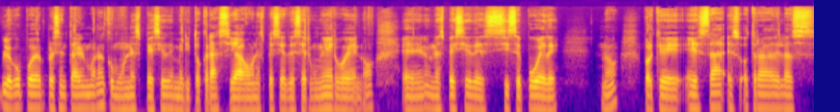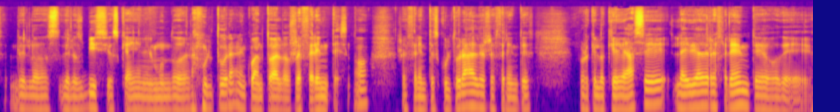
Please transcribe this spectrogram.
luego puede presentar el moral como una especie de meritocracia o una especie de ser un héroe, ¿no? Eh, una especie de si se puede, ¿no? Porque esa es otra de las de los de los vicios que hay en el mundo de la cultura en cuanto a los referentes, ¿no? Referentes culturales, referentes porque lo que hace la idea de referente o de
